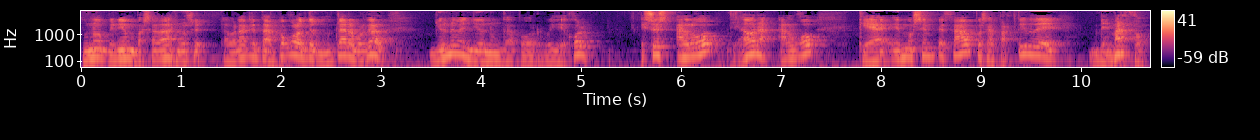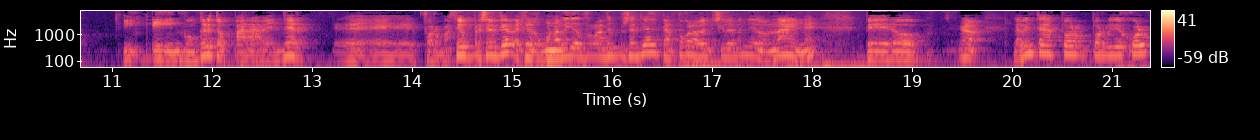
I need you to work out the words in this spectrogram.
una opinión basada, no sé, la verdad que tampoco lo tengo muy claro, porque claro, yo no he vendido nunca por videocall. Eso es algo de ahora, algo que hemos empezado pues a partir de, de marzo y, en concreto para vender eh, formación presencial, es que como no ha habido formación presencial, tampoco la, si la he vendido online, ¿eh? pero claro, la venta por, por videocall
